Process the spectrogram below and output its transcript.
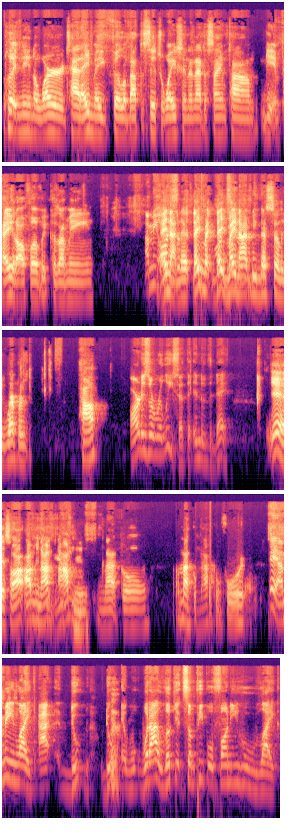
putting in the words how they may feel about the situation and at the same time getting paid off of it because i mean i mean they, not, are, they may they may not be necessarily represent huh? Art is a release at the end of the day. Yeah so i, I mean I, i'm not going i'm not going to knock them for it. Yeah i mean like i do do eh, would i look at some people funny who like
